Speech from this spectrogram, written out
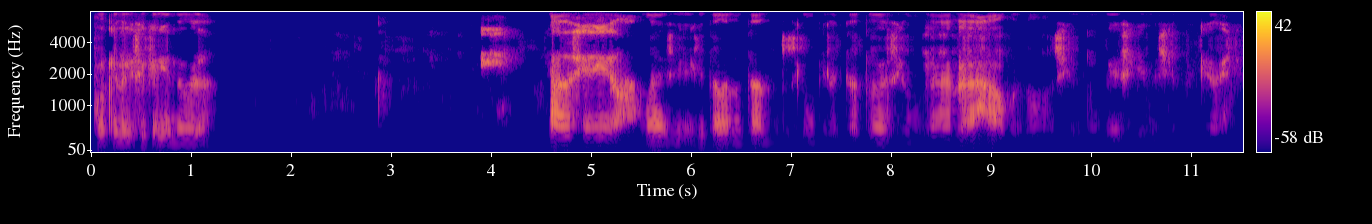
Porque lo hice queriendo, ¿verdad? Ha decidido. A decir, es que estaba anotando, entonces como que la trato a veces como que la relajado, pero no, así tengo que decidirme siempre, qué bestia.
